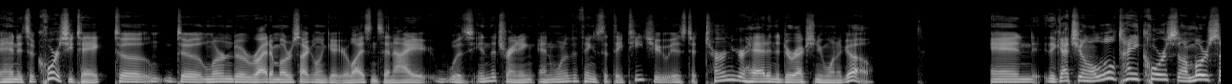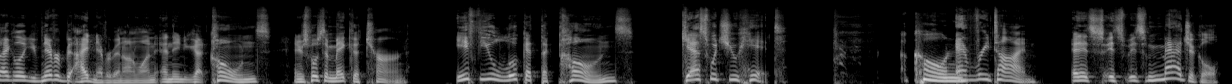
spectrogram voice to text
And it's a course you take to to learn to ride a motorcycle and get your license. And I was in the training, and one of the things that they teach you is to turn your head in the direction you want to go. And they got you on a little tiny course on a motorcycle. You've never been, I'd never been on one. And then you got cones, and you're supposed to make a turn. If you look at the cones, guess what you hit? A cone. every time and it's it's it's magical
